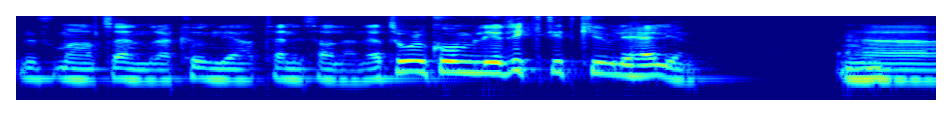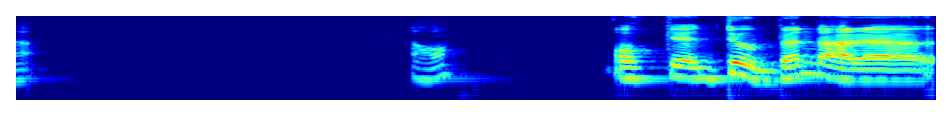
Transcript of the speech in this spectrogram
Nu får man alltså ändra Kungliga Tennishallen. Jag tror det kommer bli riktigt kul i helgen. Mm. Uh, ja. Och eh, dubben där, eh,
